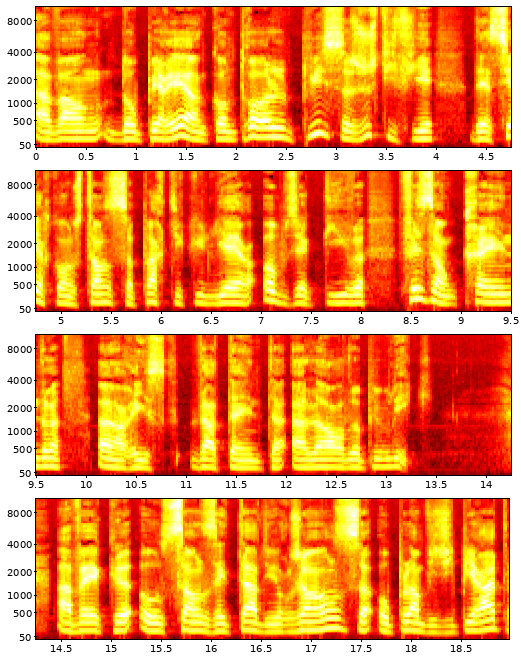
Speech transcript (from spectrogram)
avant d'opérer un contrôle, puissent justifier des circonstances particulières objectives faisant craindre un risque d'atteinte à l'ordre public. Avec ou sans état d'urgence au plan Vigipirate,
